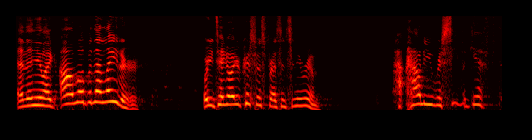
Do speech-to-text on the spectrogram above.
And then you're like, I'll open that later. Or you take all your Christmas presents in your room. H- how do you receive a gift?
